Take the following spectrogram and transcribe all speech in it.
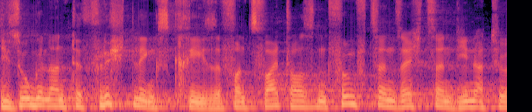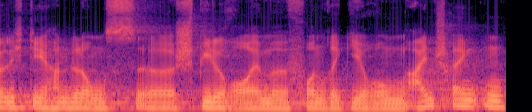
die sogenannte Flüchtlingskrise von 2015, 16, die natürlich die Handlungsspielräume von Regierungen einschränken.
